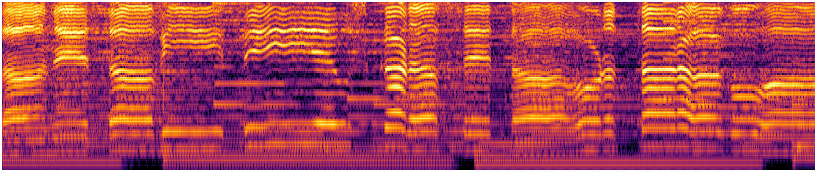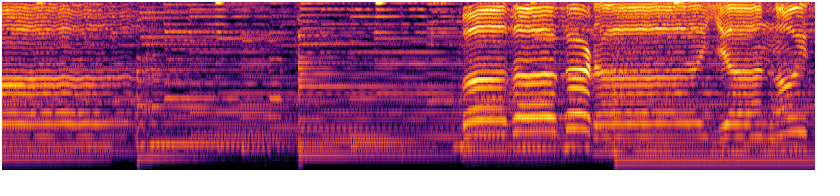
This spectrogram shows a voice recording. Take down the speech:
lan eta bizi euskaraz eta hortaragoa Bada garaia noiz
